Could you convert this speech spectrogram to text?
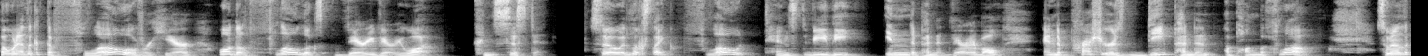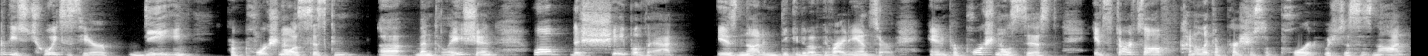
But when I look at the flow over here, well, the flow looks very, very what? Consistent. So it looks like flow tends to be the independent variable and the pressure is dependent upon the flow. So when I look at these choices here, D, proportional assist uh, ventilation, well, the shape of that is not indicative of the right answer. And proportional assist, it starts off kind of like a pressure support, which this is not.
